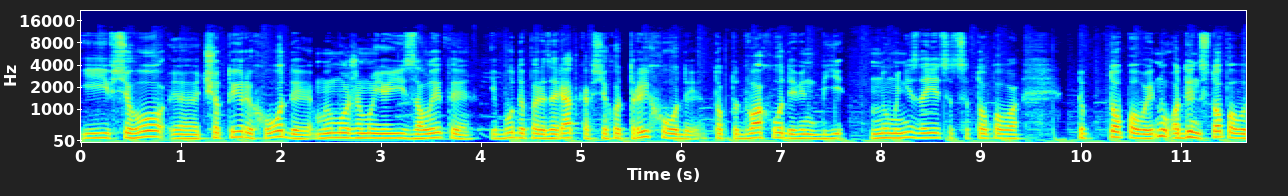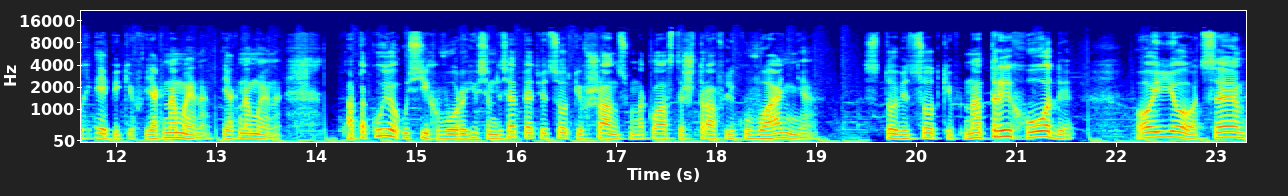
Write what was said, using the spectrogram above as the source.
І всього 4 ходи ми можемо її залити, і буде перезарядка всього 3 ходи. Тобто 2 ходи він б'є. Ну, мені здається, це топова, топовий, ну, один з топових епіків, як на мене. Як на мене. Атакує усіх ворогів 75% шансу накласти штраф лікування 100% на 3 ходи. Ой-йо, це, е,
